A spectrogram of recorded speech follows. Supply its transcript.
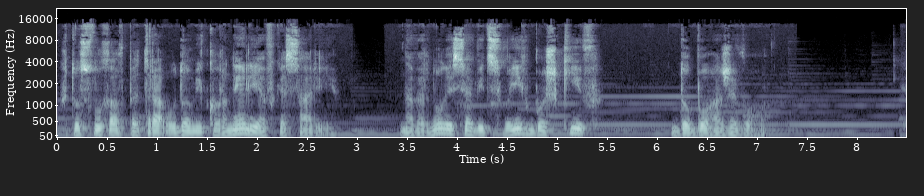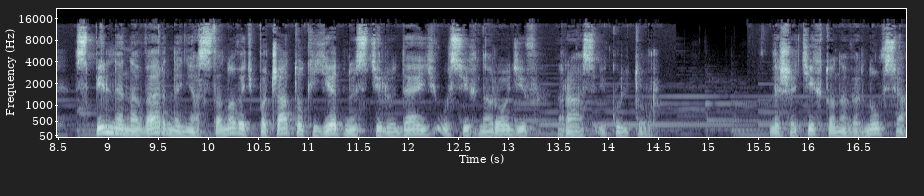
хто слухав Петра у домі Корнелія в Кесарії, навернулися від своїх божків до Бога Живого. Спільне навернення становить початок єдності людей усіх народів, рас і культур. Лише ті, хто навернувся,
